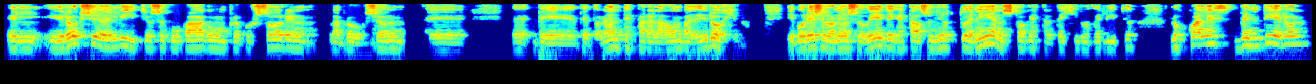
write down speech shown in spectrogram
El hidróxido de litio se ocupaba como un precursor en la producción eh, de, detonantes para la bomba de hidrógeno. Y por eso la Unión Soviética y Estados Unidos tenían stocks estratégicos de litio, los cuales vendieron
